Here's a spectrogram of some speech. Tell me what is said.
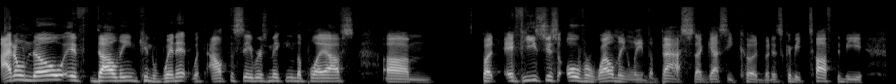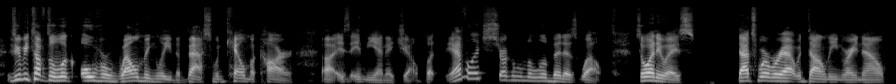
I don't know if Dahlin can win it without the Sabres making the playoffs. Um, but if he's just overwhelmingly the best, I guess he could. But it's gonna be tough to be. It's gonna be tough to look overwhelmingly the best when Cale Makar uh, is in the NHL. But the Avalanche is struggling a little bit as well. So, anyways, that's where we're at with Dahlin right now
